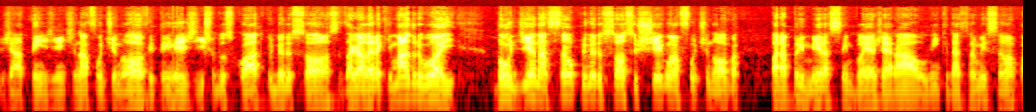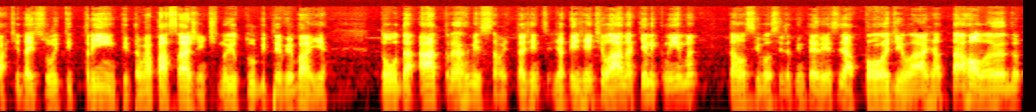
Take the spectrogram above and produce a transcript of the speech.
já tem gente na Fonte Nova, tem registro dos quatro primeiros sócios, a galera que madrugou aí. Bom dia, nação. Primeiros sócios chegam à Fonte Nova para a primeira Assembleia Geral. Link da transmissão a partir das 8h30. Então vai passar, gente, no YouTube TV Bahia, toda a transmissão. A gente, já tem gente lá naquele clima então, se você já tem interesse, já pode ir lá, já está rolando.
